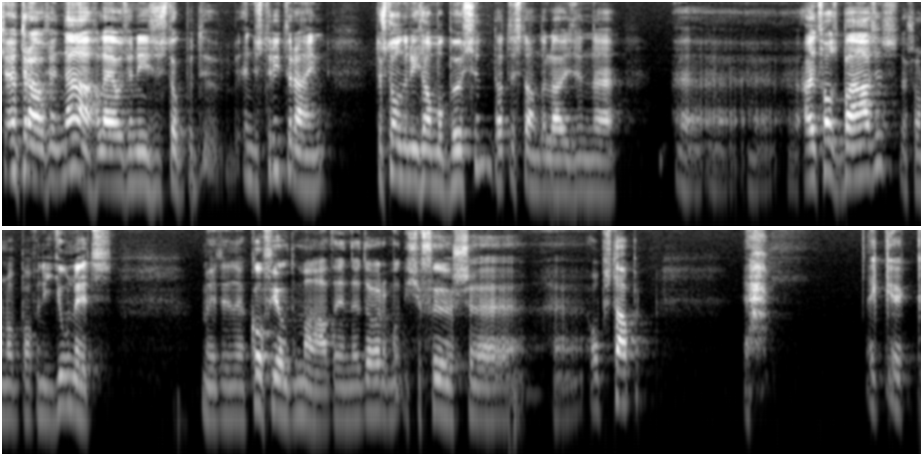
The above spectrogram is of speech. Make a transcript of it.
en trouwens in Nagel, als in een stok industrieterrein, er stonden niet allemaal bussen. Dat is dan de luizen uitvalsbasis. Daar staan op van die units met een koffieautomaat. En daar moeten de chauffeurs opstappen. Ja, ik, ik,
